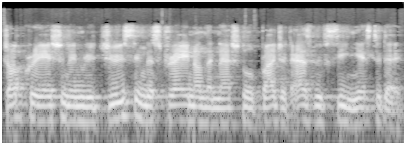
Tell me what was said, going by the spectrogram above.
job creation, and reducing the strain on the national budget, as we've seen yesterday.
